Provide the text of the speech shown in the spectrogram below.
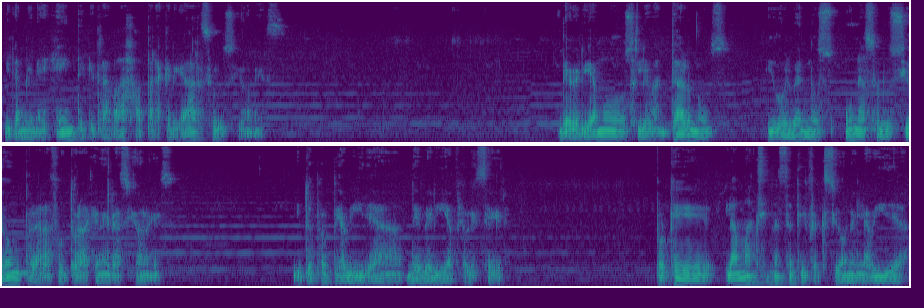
y también hay gente que trabaja para crear soluciones. Deberíamos levantarnos y volvernos una solución para las futuras generaciones y tu propia vida debería florecer. Porque la máxima satisfacción en la vida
